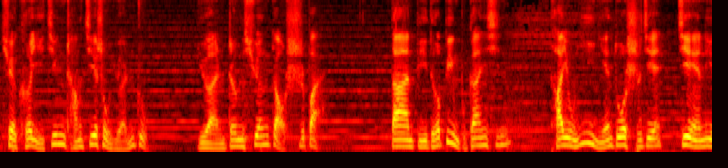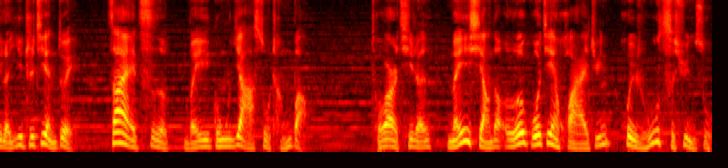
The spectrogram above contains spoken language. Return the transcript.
却可以经常接受援助，远征宣告失败。但彼得并不甘心，他用一年多时间建立了一支舰队，再次围攻亚速城堡。土耳其人没想到俄国舰海军会如此迅速，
